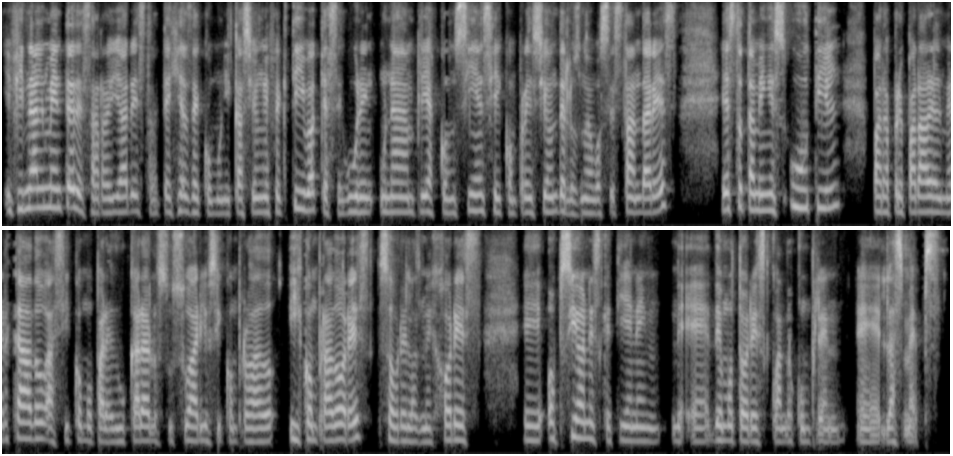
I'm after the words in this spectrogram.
Y finalmente, desarrollar estrategias de comunicación efectiva que aseguren una amplia conciencia y comprensión de los nuevos estándares. Esto también es útil para preparar el mercado, así como para educar a los usuarios y, compradores sobre las mejores eh, opciones que tienen de, eh, motores cuando cumplen eh, las MEPS.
